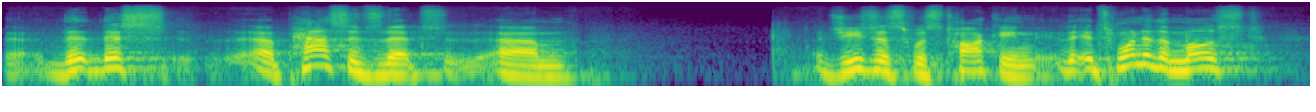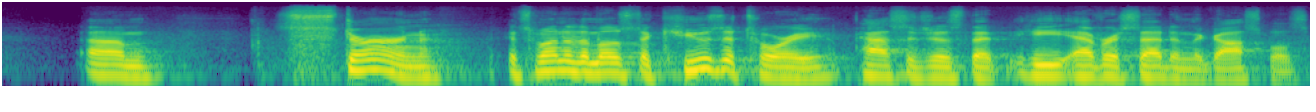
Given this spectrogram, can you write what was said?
This uh, passage that um, Jesus was talking, it's one of the most um, stern, it's one of the most accusatory passages that he ever said in the Gospels.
